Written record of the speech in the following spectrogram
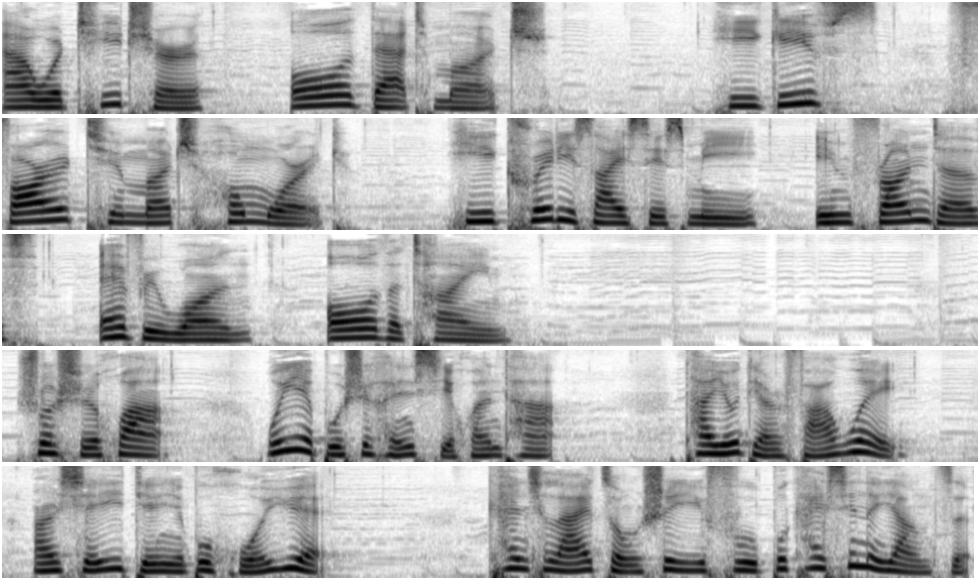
our teacher all that much. He gives far too much homework. He criticizes me in front of everyone all the time. 说实话，我也不是很喜欢他。他有点乏味， 而且一点也不活跃，看起来总是一副不开心的样子。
